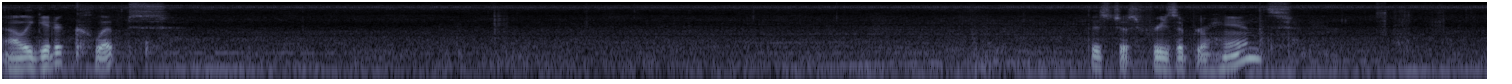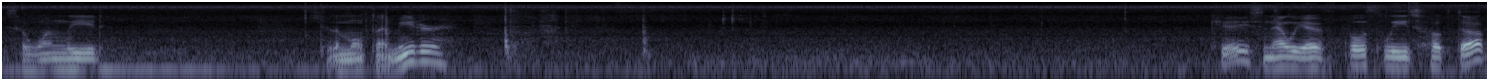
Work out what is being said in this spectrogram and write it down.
alligator clips. This just frees up your hands. So one lead to the multimeter Okay, so now we have both leads hooked up.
